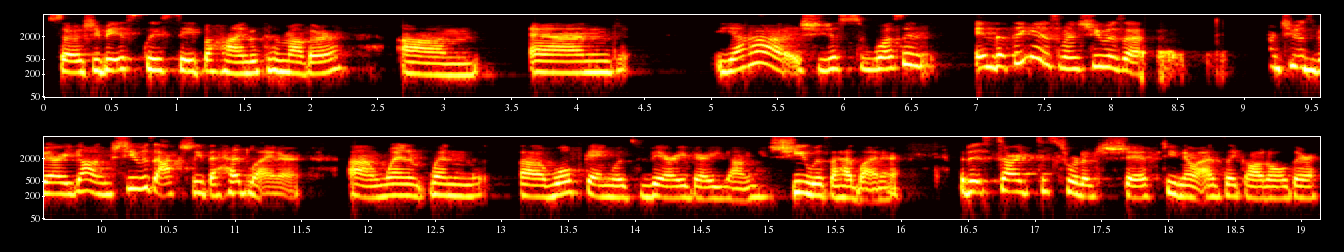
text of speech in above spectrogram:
So she basically stayed behind with her mother. Um, and yeah, she just wasn't. And the thing is, when she was a, when she was very young, she was actually the headliner. Um, when when uh, Wolfgang was very very young, she was the headliner. But it started to sort of shift, you know, as they got older.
